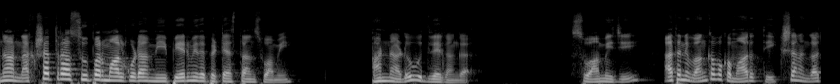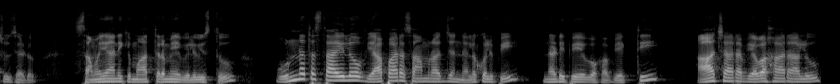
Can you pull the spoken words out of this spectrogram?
నా నక్షత్ర సూపర్ మాల్ కూడా మీ పేరు మీద పెట్టేస్తాను స్వామి అన్నాడు ఉద్వేగంగా. స్వామీజీ అతని వంక ఒక మారు తీక్షణంగా చూశాడు. సమయానికి మాత్రమే విలువిస్తూ ఉన్నత స్థాయిలో వ్యాపార సామ్రాజ్యం నెలకొల్పి నడిపే ఒక వ్యక్తి ఆచార వ్యవహారాలు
